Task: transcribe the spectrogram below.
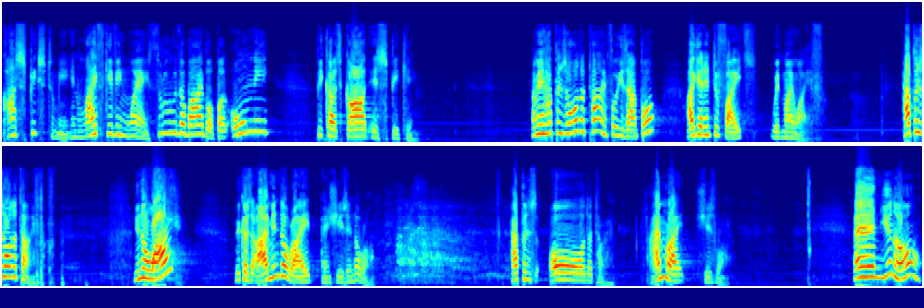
God speaks to me in life-giving way through the Bible, but only because God is speaking. I mean, it happens all the time. For example, I get into fights with my wife. Happens all the time. you know why? Because I'm in the right and she's in the wrong. Happens all the time. I'm right, she's wrong. And you know,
